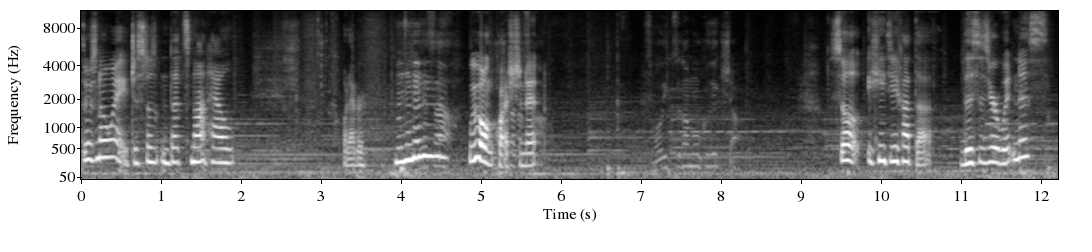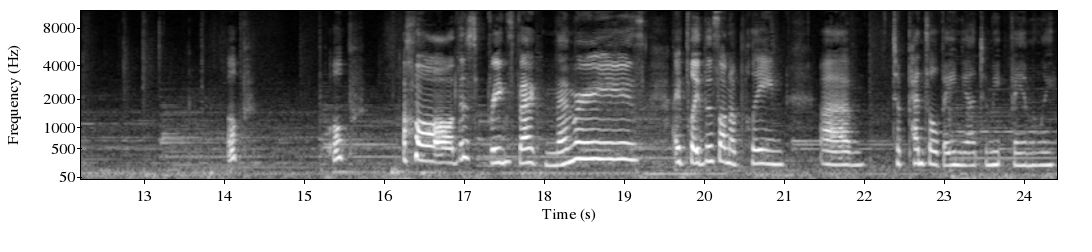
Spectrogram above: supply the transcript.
There's no way. Just doesn't. That's not how. Whatever. we won't question it. So, Hijikata, this is your witness? Oop. Oop. Oh, this brings back memories. I played this on a plane um, to Pennsylvania to meet family.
